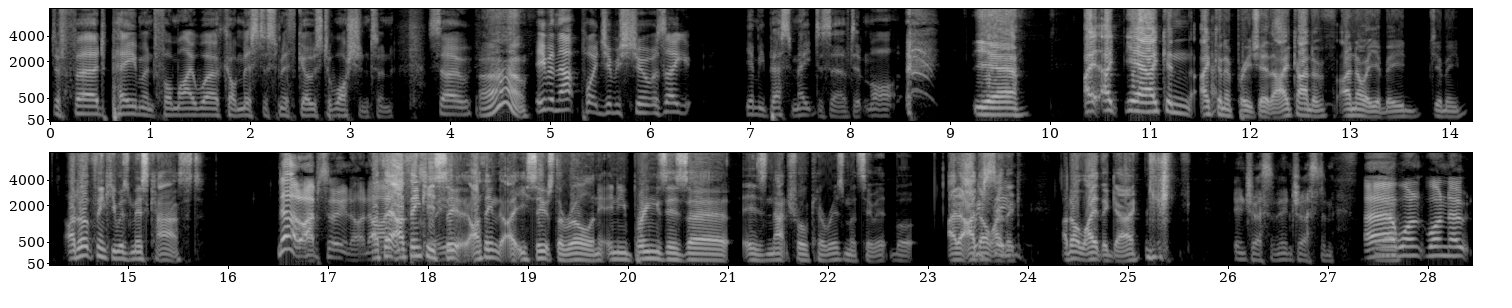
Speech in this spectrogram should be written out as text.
deferred payment for my work on Mr. Smith Goes to Washington. So oh, even that point, Jimmy Stewart was like, "Yeah, my best mate deserved it more." yeah. I, I yeah, I can I can appreciate that. I kind of I know what you mean, Jimmy. I don't think he was miscast. no, absolutely not. No, I think I don't think he so either. I think that he suits the role and, and he brings his uh his natural charisma to it. But I, I don't like the I don't like the guy. Interesting, interesting. Yeah. Uh, one one note.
